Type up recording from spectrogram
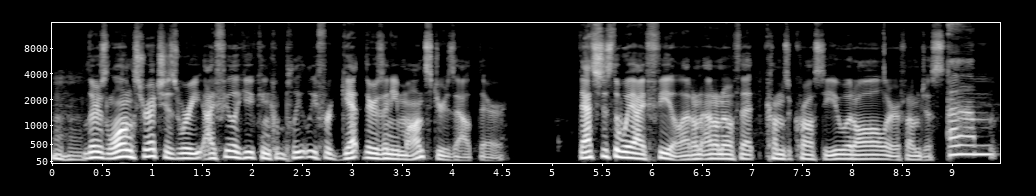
Mhm. there's long stretches where I feel like you can completely forget there's any monsters out there. That's just the way I feel. I don't I don't know if that comes across to you at all or if I'm just Um,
